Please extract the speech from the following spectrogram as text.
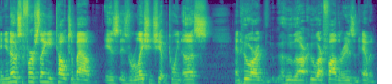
And you notice the first thing he talks about is, is the relationship between us and who our, who, our, who our Father is in heaven.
